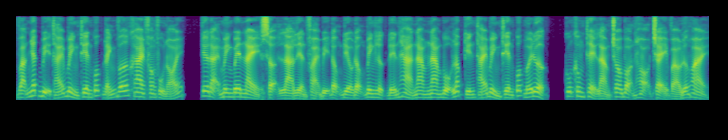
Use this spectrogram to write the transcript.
Vạn nhất bị thái bình thiên quốc đánh vỡ khai phong phủ nói, kia đại minh bên này sợ là liền phải bị động điều động binh lực đến hà nam nam bộ lấp kín thái bình thiên quốc mới được, cũng không thể làm cho bọn họ chạy vào lưỡng hoài.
